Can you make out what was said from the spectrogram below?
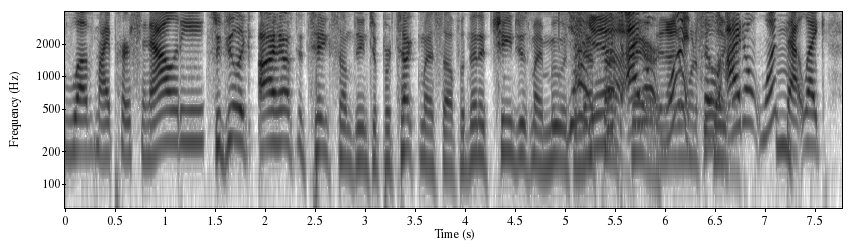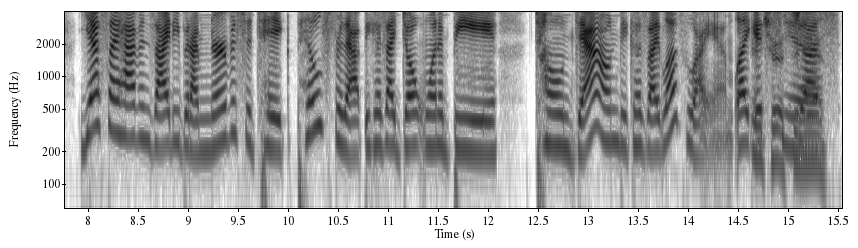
love my personality. So you feel like I have to take something to protect myself, but then it changes my mood. so Yes, that's Yeah. which I don't And I don't want. so like I don't want hmm. that. Like, yes, I have anxiety, but I'm nervous to take pills for that because I don't want to be toned down because I love who I am. Like, it's just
